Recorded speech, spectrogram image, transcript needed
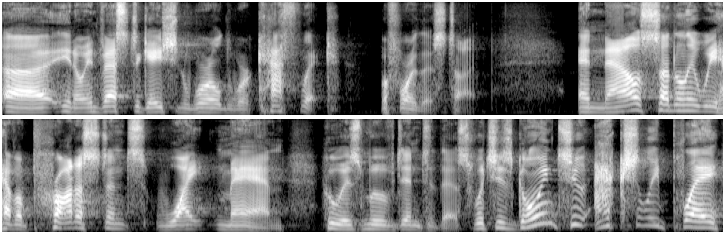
uh, you know, investigation world were Catholic before this time. And now suddenly we have a Protestant white man who has moved into this, which is going to actually play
